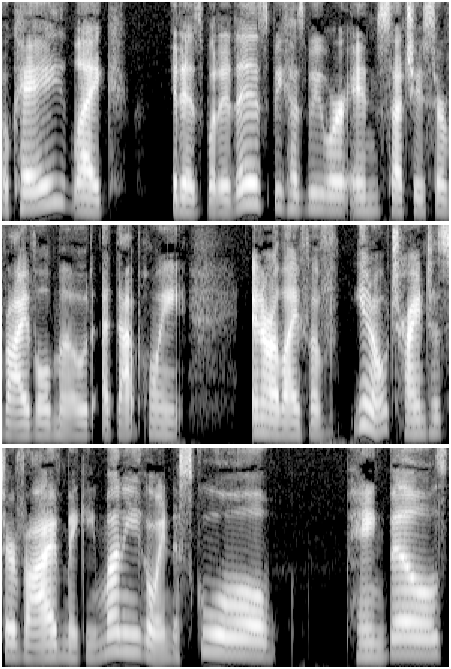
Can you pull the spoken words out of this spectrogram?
okay, like it is what it is because we were in such a survival mode at that point in our life of, you know, trying to survive, making money, going to school, paying bills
